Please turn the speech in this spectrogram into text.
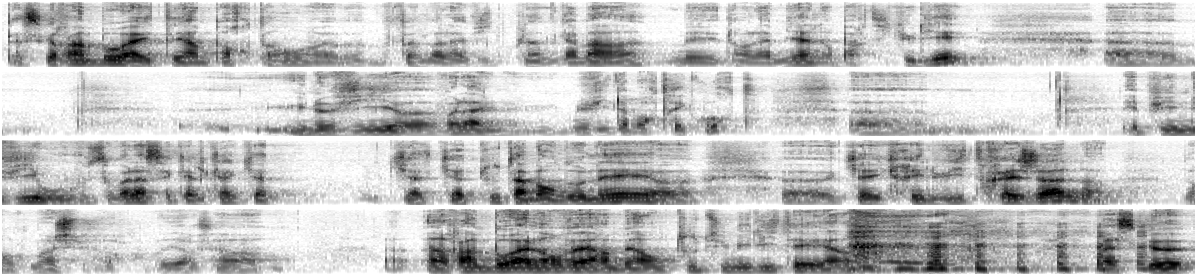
parce que Rimbaud a été important, euh, enfin dans la vie de plein de gamins, hein, mais dans la mienne en particulier. Une vie, voilà, une, vie d'abord très courte, et puis une vie où, voilà, c'est quelqu'un qui a, tout abandonné, qui a écrit lui très jeune. Donc moi, je un, Rimbaud à l'envers, mais en toute humilité, hein. parce que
